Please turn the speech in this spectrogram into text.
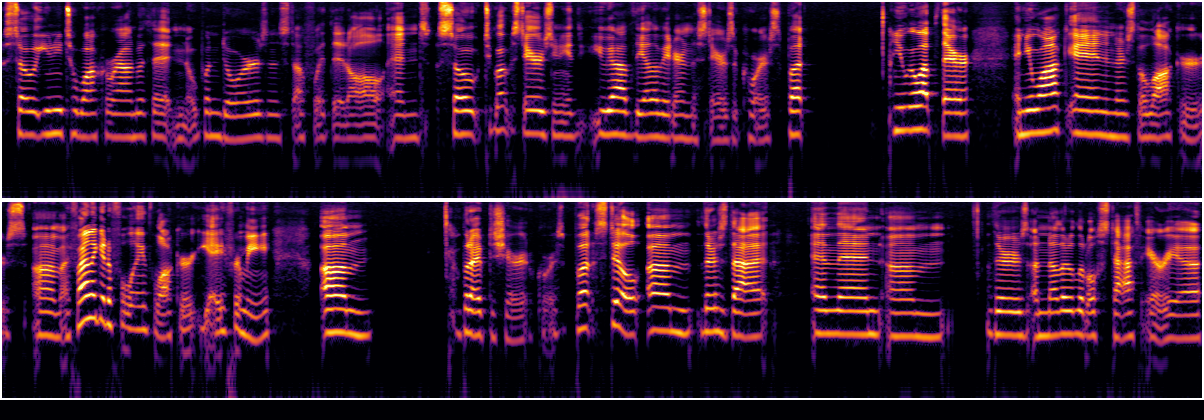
so you need to walk around with it and open doors and stuff with it all. And so to go upstairs you need you have the elevator and the stairs of course but you go up there and you walk in and there's the lockers. Um, i finally get a full length locker yay for me. Um, but I have to share it, of course. But still, um, there's that, and then um, there's another little staff area,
